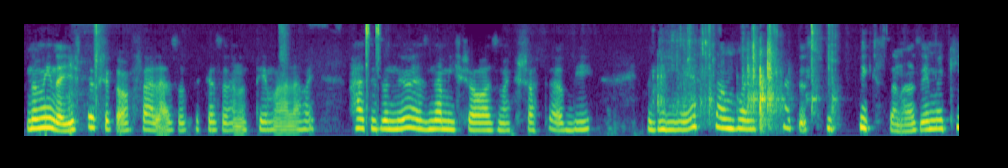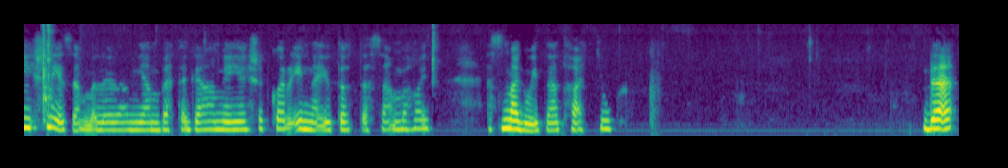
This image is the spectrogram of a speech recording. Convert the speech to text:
na mindegy, és tök sokan fellázottak ezen a ellen, hogy hát ez a nő, ez nem is az, meg stb. Meg így néztem, hogy hát ez fi- fixen az, én még ki is nézem belőle, milyen beteg elméje, és akkor innen jutott eszembe, hogy ezt megvitathatjuk. De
